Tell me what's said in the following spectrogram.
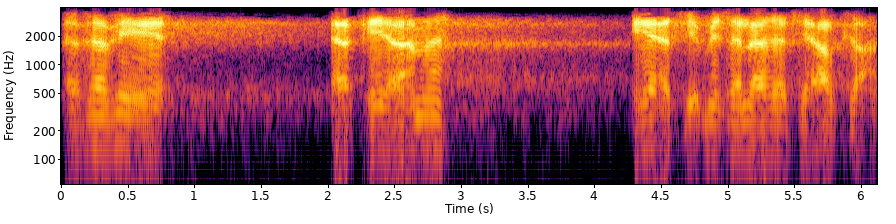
ففي القيامة يأتي بثلاثة أركان.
